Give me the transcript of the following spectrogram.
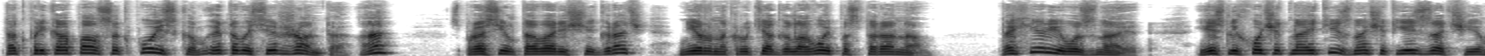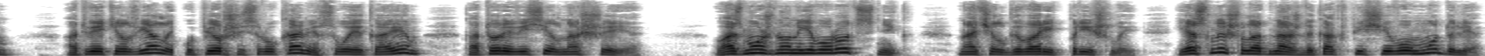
так прикопался к поискам этого сержанта, а?» — спросил товарищ Грач, нервно крутя головой по сторонам. — Да хер его знает. Если хочет найти, значит, есть зачем, — ответил Вялый, упершись руками в свой ЭКМ, который висел на шее. — Возможно, он его родственник, — начал говорить пришлый. Я слышал однажды, как в пищевом модуле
